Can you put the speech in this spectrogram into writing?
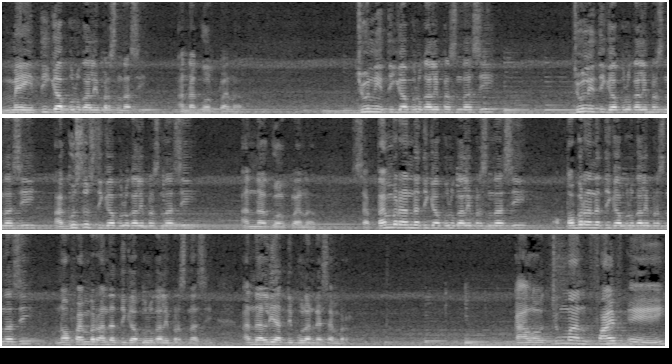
Mei 30 kali presentasi, Anda gold planner. Juni 30 kali presentasi, Juli 30 kali presentasi, Agustus 30 kali presentasi, Anda gold planner. September Anda 30 kali presentasi, Oktober Anda 30 kali presentasi, November Anda 30 kali presentasi. Anda lihat di bulan Desember. Kalau cuman 5A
